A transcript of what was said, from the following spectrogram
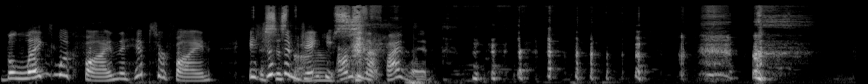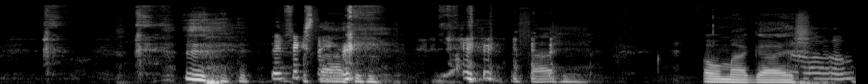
the legs look fine, the hips are fine. It's, It's just, just them the janky arms. arms in that five head. They fixed Five that. head. Five head. Oh my gosh, Oh.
